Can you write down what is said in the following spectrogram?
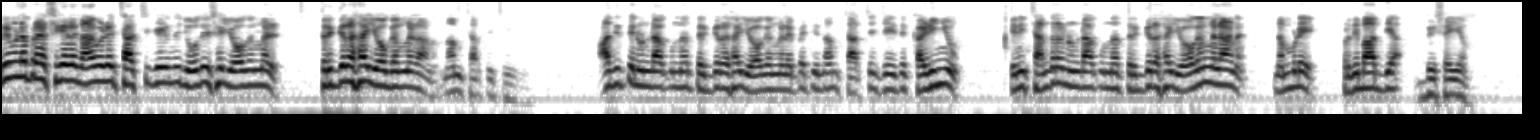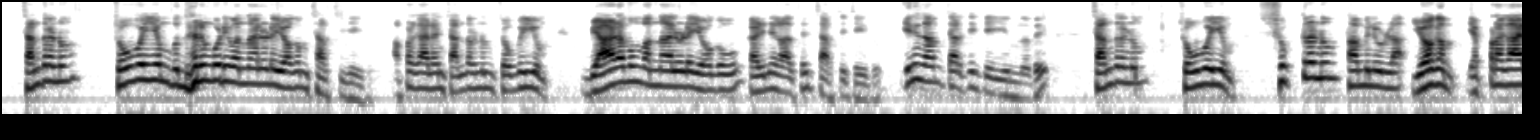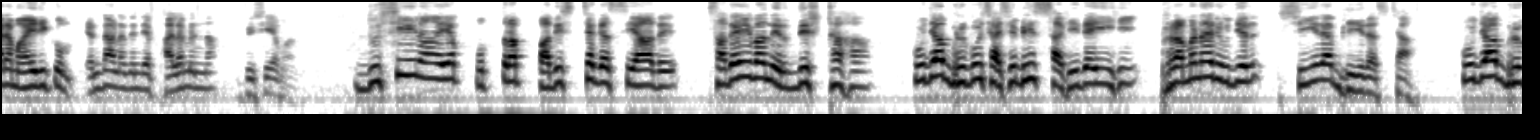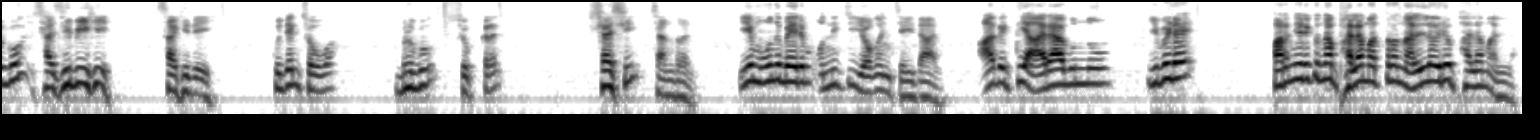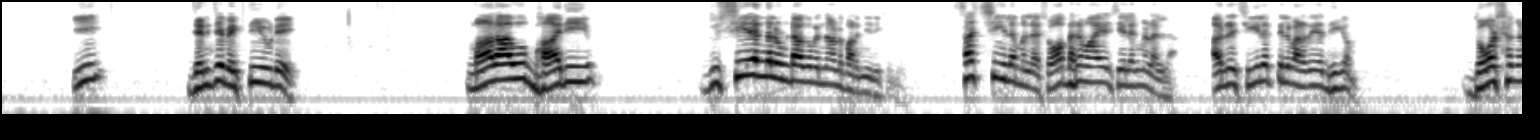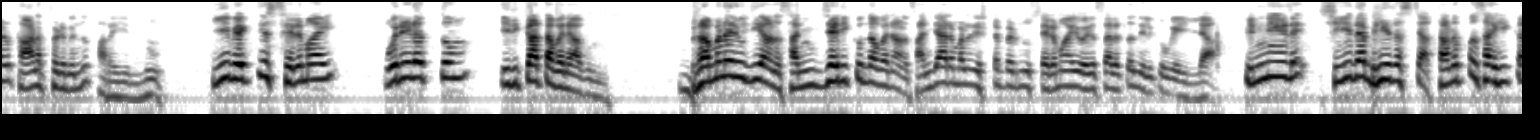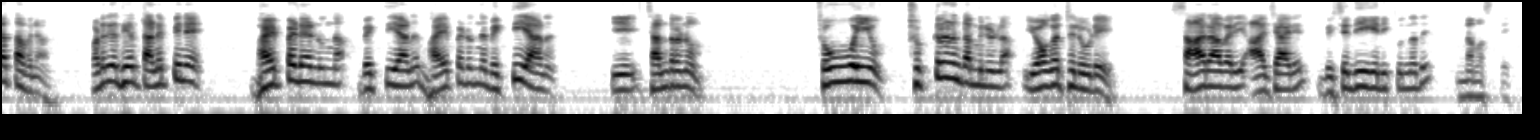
പ്രിയമുള്ള പ്രേക്ഷകരെ നാം ഇവിടെ ചർച്ച ചെയ്യുന്ന ജ്യോതിഷ യോഗങ്ങൾ ത്രിഗ്രഹ യോഗങ്ങളാണ് നാം ചർച്ച ചെയ്യുന്നത്. ആദിത്യനുണ്ടാക്കുന്ന ത്രിഗ്രഹ യോഗങ്ങളെപ്പറ്റി നാം ചർച്ച ചെയ്ത് കഴിഞ്ഞു. ഇനി ചന്ദ്രൻ ഉണ്ടാക്കുന്ന ത്രിഗ്രഹ യോഗങ്ങളാണ് നമ്മുടെ പ്രതിപാദ്യ വിഷയം. ചന്ദ്രനും ചൊവ്വയും ബുധനും കൂടി വന്നാലുള്ള യോഗം ചർച്ച ചെയ്തു. അപ്രകാരം ചന്ദ്രനും ചൊവ്വയും വ്യാഴവും വന്നാലുള്ള യോഗവും കഴിഞ്ഞ ക്ലാസ്സിൽ ചർച്ച ചെയ്തു. ഇനി നാം ചർച്ച ചെയ്യുന്നത് ചന്ദ്രനും ചൊവ്വയും ശുക്രനും തമ്മിലുള്ള യോഗം എപ്രകാരമായിരിക്കും? എന്താണ് അതിന്റെ ഫലമെന്ന വിഷയമാണ്. ദുശീലായ പുത്ര പതിശ്ചകസ്യാത് സദൈവ നിർദ്ദിഷ്ട കുജഭൃഗു ശശിഭി സഹിതൈ ഭ്രമണരുചിർ ശീരഭീരശ്ച കുജഭൃഗു ശശിഭി സഹിതൈ കുജൻ ചൊവ്വ ഭൃഗു ശുക്രൻ ശശി ചന്ദ്രൻ. ഈ മൂന്ന് പേരും ഒന്നിച്ച് യോഗം ചെയ്താൽ ആ വ്യക്തി ആരാകുന്നു? ഇവിടെ പറഞ്ഞിരിക്കുന്ന ഫലം അത്ര നല്ലൊരു ഫലമല്ല. ഈ ജനിച്ച വ്യക്തിയുടെ മാതാവ് ഭാര്യയും ദുശീലങ്ങൾ ഉണ്ടാകുമെന്നാണ് പറഞ്ഞിരിക്കുന്നത്. സശീലമല്ല ശോഭനമായ ശീലങ്ങളല്ല. അവരുടെ ശീലത്തിൽ വളരെയധികം ദോഷങ്ങൾ കാണപ്പെടുമെന്ന് പറയുന്നു. ഈ വ്യക്തി സ്ഥിരമായി ഒരിടത്തും ഇരിക്കാത്തവനാകുന്നു. ഭ്രമണരുചിയാണ് സഞ്ചരിക്കുന്നവനാണ്. സഞ്ചാരം വളരെ ഇഷ്ടപ്പെടുന്നു സ്ഥിരമായി ഒരു സ്ഥലത്ത് നിൽക്കുകയില്ല. പിന്നീട് ശീതഭീതസ്ഥ തണുപ്പ് സഹിക്കാത്തവനാണ്. വളരെയധികം തണുപ്പിനെ ഭയപ്പെടേണ്ടുന്ന വ്യക്തിയാണ് ഭയപ്പെടുന്ന വ്യക്തിയാണ് ഈ ചന്ദ്രനും ചൊവ്വയും ശുക്രനും തമ്മിലുള്ള യോഗത്തിലൂടെ സാരാവരി ആചാര്യൻ വിശദീകരിക്കുന്നത്. നമസ്തേ.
